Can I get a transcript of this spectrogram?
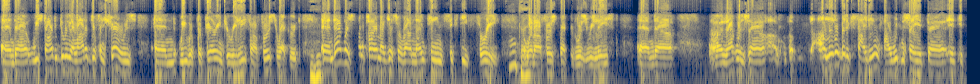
and uh, we started doing a lot of different shows. And we were preparing to release our first record, and that was sometime, I guess, around 1963 Okay. when our first record was released, and uh, uh, that was uh, a, little bit exciting. I wouldn't say it, uh, it, it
